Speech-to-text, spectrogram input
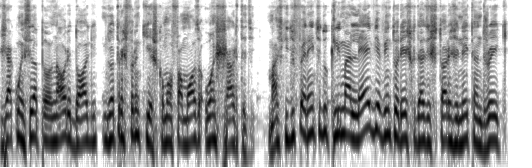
já conhecida pela Naughty Dog em outras franquias, como a famosa Uncharted, mas que diferente do clima leve e aventuresco das histórias de Nathan Drake,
